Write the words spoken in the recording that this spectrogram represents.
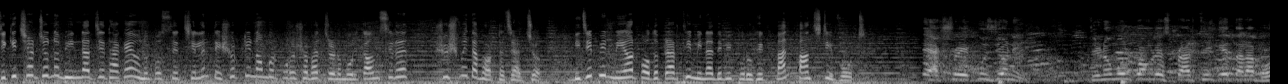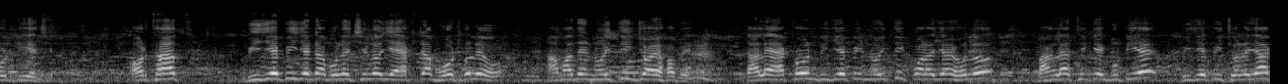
চিকিৎসার জন্য ভিন রাজ্যে থাকায় অনুপস্থিত ছিলেন তেষট্টি নম্বর পুরসভার তৃণমূল কাউন্সিলর সুস্মিতা ভট্টাচার্য। বিজেপির মেয়র পদপ্রার্থী মীনা দেবী পুরোহিত পান পাঁচটি ভোট। একশো একুশ জনই তৃণমূল কংগ্রেস প্রার্থীকে তারা ভোট দিয়েছে। অর্থাৎ বিজেপি যেটা বলেছিল যে একটা ভোট হলেও আমাদের নৈতিক জয় হবে। তাহলে এখন বিজেপির নৈতিক পরাজয় হলো বাংলা থেকে গুটিয়ে বিজেপি চলে যাক।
